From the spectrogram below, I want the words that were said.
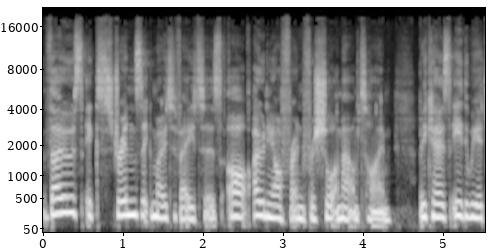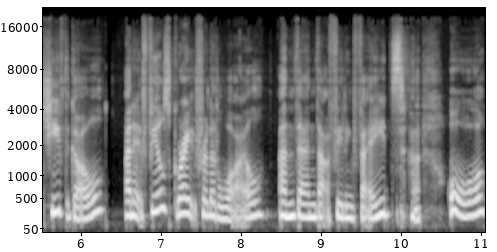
those extrinsic motivators are only our friend for a short amount of time because either we achieve the goal and it feels great for a little while and then that feeling fades, or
